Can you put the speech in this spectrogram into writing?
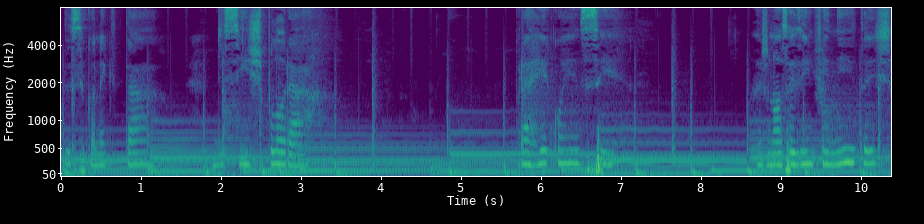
de se conectar, de se explorar, para reconhecer as nossas infinitas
